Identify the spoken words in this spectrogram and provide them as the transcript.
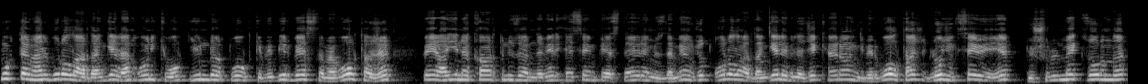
Muhtemel buralardan gelen 12 volt, 24 volt gibi bir besleme voltajı veya yine kartın üzerinde bir SMPS devremizde mevcut. Oralardan gelebilecek herhangi bir voltaj lojik seviyeye düşürülmek zorunda.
